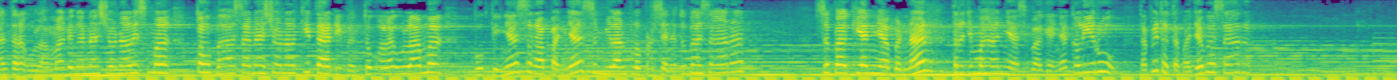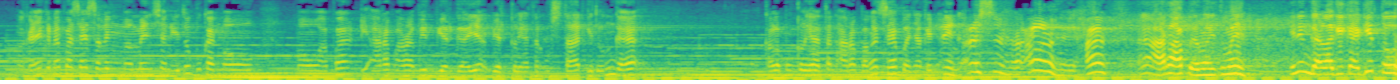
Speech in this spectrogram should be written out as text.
antara ulama dengan nasionalisme. Toh bahasa nasional kita dibentuk oleh ulama. Buktinya serapannya 90% itu bahasa Arab. Sebagiannya benar, terjemahannya sebagiannya keliru, tapi tetap aja bahasa Arab. Makanya kenapa saya sering mention itu bukan mau mau apa di Arab Arabin biar gaya, biar kelihatan ustadz gitu enggak kalau mau kelihatan Arab banget saya banyakin in Arab emang itu mah. Ini nggak lagi kayak gitu.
